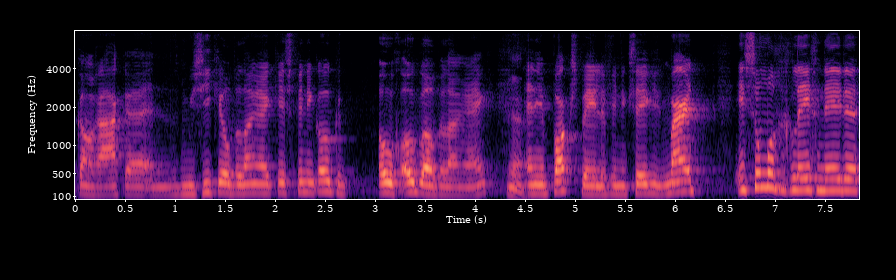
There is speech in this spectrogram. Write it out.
kan raken en dat muziek heel belangrijk is, vind ik ook het oog ook wel belangrijk. Ja. En in pak spelen vind ik zeker. Maar in sommige gelegenheden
